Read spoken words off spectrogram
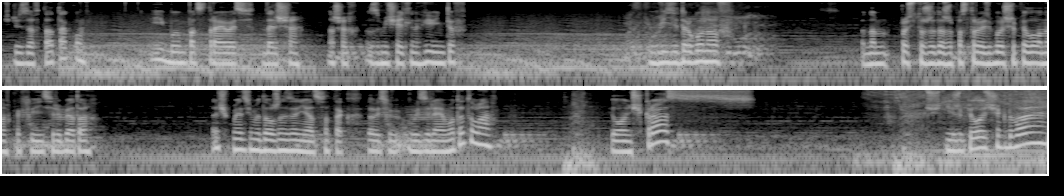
Через автоатаку. И будем подстраивать дальше наших замечательных юнитов в виде драгунов. Нам просят уже даже построить больше пилонов, как видите, ребята. Значит, мы этими должны заняться. Так, давайте выделяем вот этого. Пилончик раз. Чуть ниже пилончик два.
